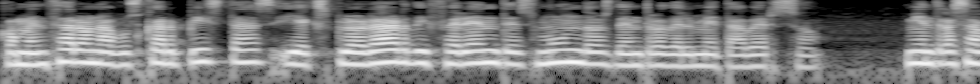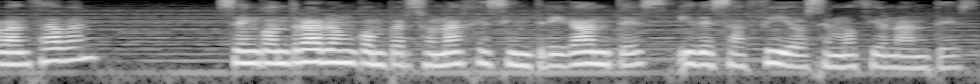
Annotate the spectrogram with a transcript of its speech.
comenzaron a buscar pistas y explorar diferentes mundos dentro del metaverso. Mientras avanzaban, se encontraron con personajes intrigantes y desafíos emocionantes.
